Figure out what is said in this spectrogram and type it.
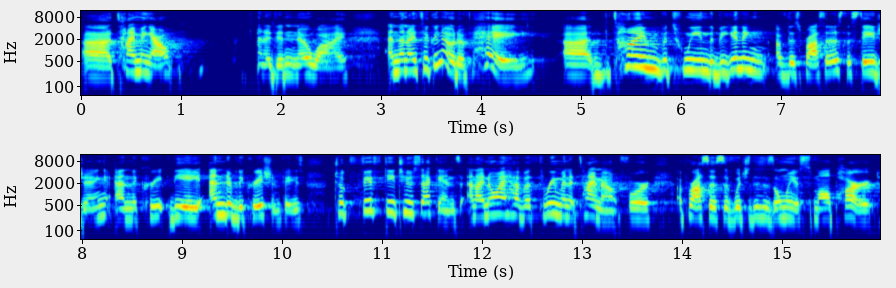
uh, timing out, and I didn't know why. And then I took a note of, hey, uh, the time between the beginning of this process, the staging, and the, the, end of the creation phase took 52 seconds. And I know I have a three minute timeout for a process of which this is only a small part.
